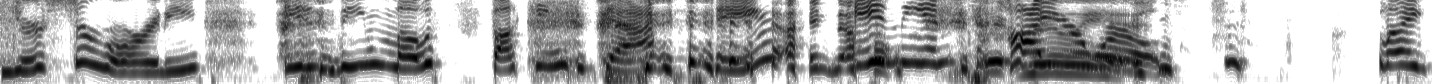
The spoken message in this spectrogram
your sorority is the most fucking stacked thing in the entire really world. is. Like,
